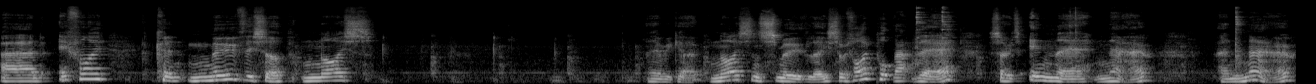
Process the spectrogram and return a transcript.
And if I can move this up nice there we go nice and smoothly. So if I put that there so it's in there now. And now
